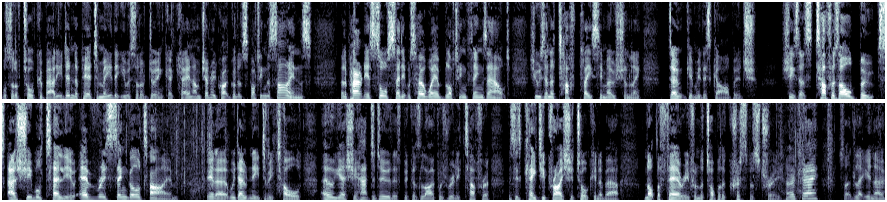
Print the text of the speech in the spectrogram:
Or sort of talk about it. It didn't appear to me that you were sort of doing cocaine. I'm generally quite good at spotting the signs. But apparently, a source said it was her way of blotting things out. She was in a tough place emotionally. Don't give me this garbage. She's as tough as old boots, as she will tell you every single time. You know, we don't need to be told, oh, yes, she had to do this because life was really tough for her. This is Katie Price you're talking about, not the fairy from the top of the Christmas tree, okay? So I'd let you know.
